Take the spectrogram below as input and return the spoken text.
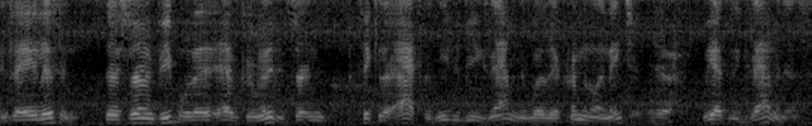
and say, hey, listen, there's certain people that have committed certain particular acts that need to be examined whether they're criminal in nature. Yeah. We have to examine this.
